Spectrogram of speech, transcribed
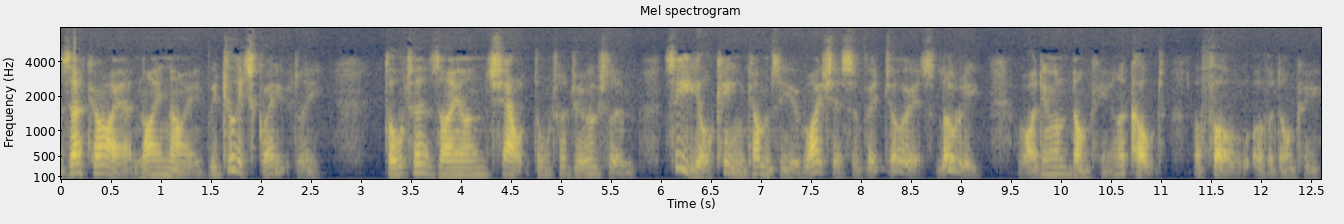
Zechariah nine nine. Rejoice greatly, daughter Zion. Shout, daughter Jerusalem. See, your King comes to you, righteous and victorious, lowly, riding on a donkey, and a colt, the foal of a donkey.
